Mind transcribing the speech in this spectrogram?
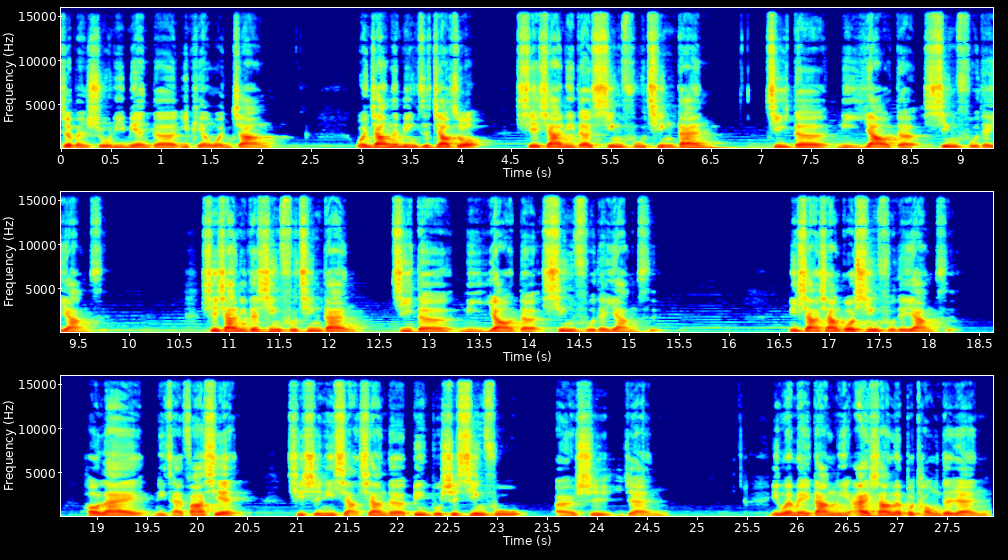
这本书里面的一篇文章。文章的名字叫做《写下你的幸福清单》，记得你要的幸福的样子。写下你的幸福清单。记得你要的幸福的样子。你想象过幸福的样子，后来你才发现，其实你想象的并不是幸福，而是人。因为每当你爱上了不同的人，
